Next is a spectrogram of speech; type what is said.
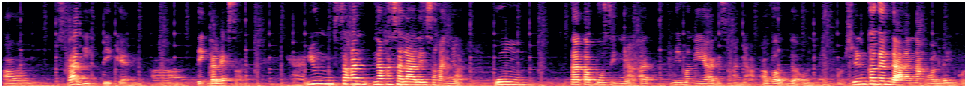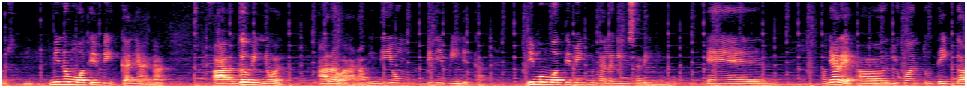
um, study, they can uh, take the lesson. Yan. Yung sa kan nakasalalay sa kanya, kung tatapusin niya at may mangyayari sa kanya about the online course. Yung kagandahan ng online course, minomotivate ka niya na uh, gawin yon araw-araw. Hindi yung pinipilit ka. Imo-motivate mo talaga yung sarili mo. And kunyari, uh, you want to take the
